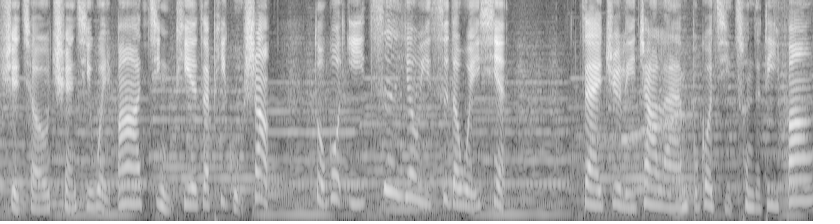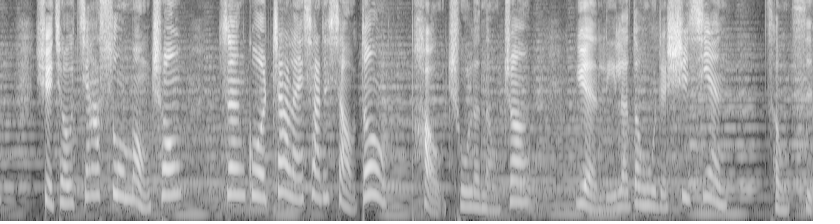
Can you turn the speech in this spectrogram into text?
雪球蜷起尾巴，紧贴在屁股上，躲过一次又一次的危险。在距离栅栏不过几寸的地方，雪球加速猛冲，钻过栅栏下的小洞，跑出了农庄，远离了动物的视线，从此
